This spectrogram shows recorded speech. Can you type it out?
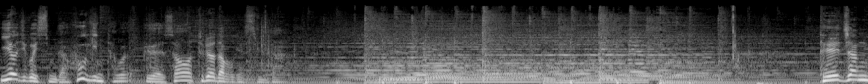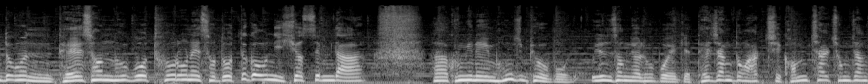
이어지고 있습니다. 훅 인터뷰에서 들여다보겠습니다. 대장동은 대선 후보 토론에서도 뜨거운 이슈였습니다. 아, 국민의힘 홍준표 후보, 윤석열 후보에게 대장동 악취 검찰총장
